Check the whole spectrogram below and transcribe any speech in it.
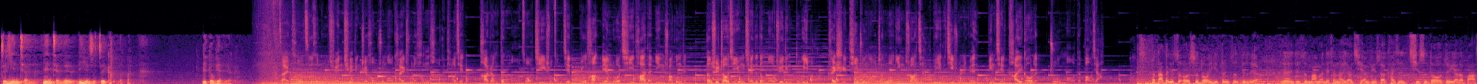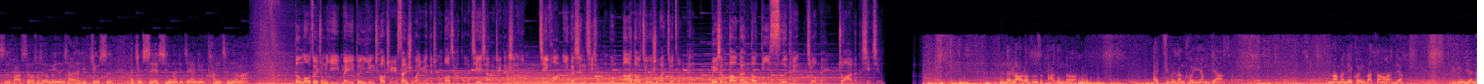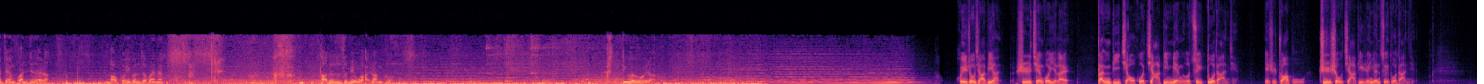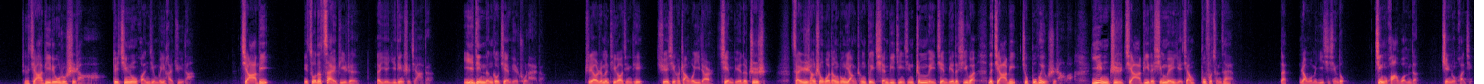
就印钱的，印钱的利润是最高的，比毒品要高。在投资和股权确定之后，朱某开出了很好的条件，他让邓某做技术总监，由他联络其他的印刷工人。当时着急用钱的邓某决定赌一把，开始替朱某张罗印刷假币的技术人员，并且抬高了朱某的报价。他大概就是二十多一吨子，就这样，嗯，就是慢慢的向他要钱，比如说开始七十多，最后要到八十，八十，我说这个没人下来，他就九十，啊九十也行了，就这样就谈成了嘛。邓某最终以每吨印钞纸三十万元的承包价格接下了这单生意，计划一个星期就完工，拿到九十万就走人。没想到干到第四天就被抓了个现行。本来老老实实打工的话，还基本上可以养家，慢慢的可以把账还掉。原来这样关进来了，老婆一个人在外面。他的日子比我还难过，肯定后悔了。惠州假币案是建国以来单笔缴获假币面额最多的案件，也是抓捕制售假币人员最多的案件。这个假币流入市场啊，对金融环境危害巨大。假币。你做的再逼真，那也一定是假的，一定能够鉴别出来的。只要人们提高警惕，学习和掌握一点鉴别的知识，在日常生活当中养成对钱币进行真伪鉴别的习惯，那假币就不会有市场了，印制假币的行为也将不复存在了。来，让我们一起行动，净化我们的金融环境。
